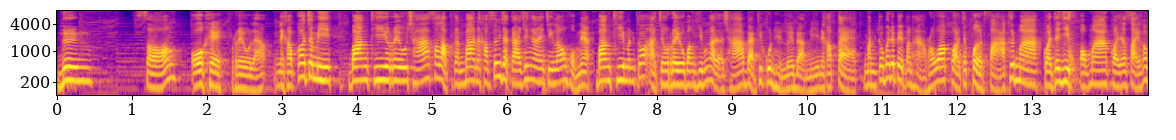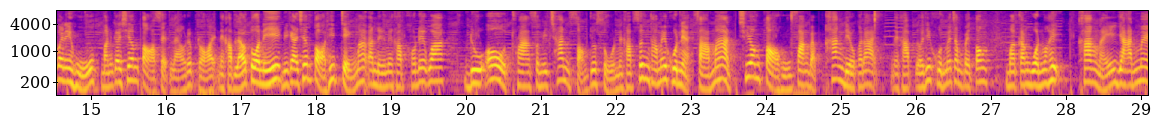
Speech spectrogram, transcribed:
1 2โอเค เร็วแล้วนะครับก็จะมีบางทีเร็วช้าสลับกันบ้างนะครับซึ่งจากการใช้งานจริงๆแล้วของผมเนี่ยบางทีมันก็อาจจะเร็วบางทีมันก็อาจจะช้าแบบที่คุณเห็นเลยแบบนี้นะครับแต่มันก็ไม่ได้เป็นปัญหาเพราะว่ากว่าจะเปิดฝาขึ้นมากว่าจะหยิบออกมากว่าจะใส่เข้าไปในหู มันก็เชื่อมต่อเสร็จแล้วเรียบร้อยนะครับแล้วตัวนี้มีการเชื่อมต่อที่เจ๋งมากอันนึงนะครับเขาเรียกว่า dual transmission 2.0 นะครับซึ่งทำให้คุณเนี่ยสามารถเชื่อมต่อหูฟังแบบข้างเดียวก็ได้นะครับโดยที่คุณไม่จำเป็นต้องมากังวลว่าเฮ้ยข้างไหนยานแม่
